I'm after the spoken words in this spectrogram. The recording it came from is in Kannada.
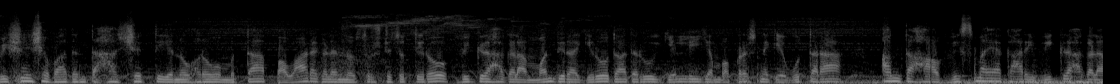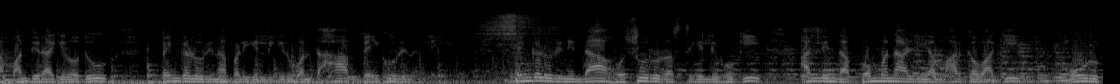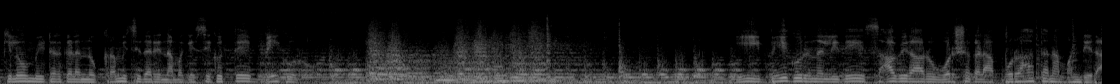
ವಿಶೇಷವಾದಂತಹ ಶಕ್ತಿಯನ್ನು ಹೊರಹೊಮ್ಮುತ್ತಾ ಪವಾಡಗಳನ್ನು ಸೃಷ್ಟಿಸುತ್ತಿರೋ ವಿಗ್ರಹಗಳ ಮಂದಿರ ಇರೋದಾದರೂ ಎಲ್ಲಿ ಎಂಬ ಪ್ರಶ್ನೆಗೆ ಉತ್ತರ, ಅಂತಹ ವಿಸ್ಮಯಕಾರಿ ವಿಗ್ರಹಗಳ ಮಂದಿರ ಇರೋದು ಬೆಂಗಳೂರಿನ ಬಳಿಯಲ್ಲಿ ಇರುವಂತಹ ಬೇಗೂರಿನಲ್ಲಿ. ಬೆಂಗಳೂರಿನಿಂದ ಹೊಸೂರು ರಸ್ತೆಯಲ್ಲಿ ಹೋಗಿ ಅಲ್ಲಿಂದ ಬೊಮ್ಮನಹಳ್ಳಿಯ ಮಾರ್ಗವಾಗಿ ಮೂರು ಕಿಲೋಮೀಟರ್ಗಳನ್ನು ಕ್ರಮಿಸಿದರೆ ನಮಗೆ ಸಿಗುತ್ತೆ ಬೇಗೂರು. ಈ ಬೇಗೂರಿನಲ್ಲಿದೆ ಸಾವಿರಾರು ವರ್ಷಗಳ ಪುರಾತನ ಮಂದಿರ.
